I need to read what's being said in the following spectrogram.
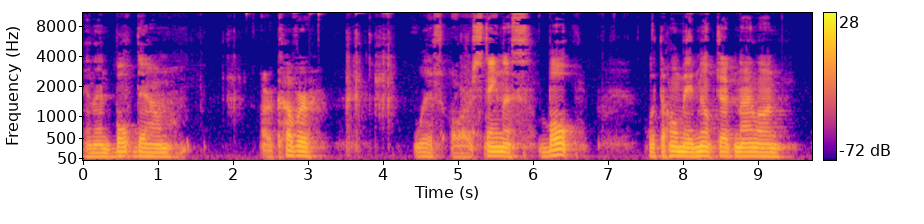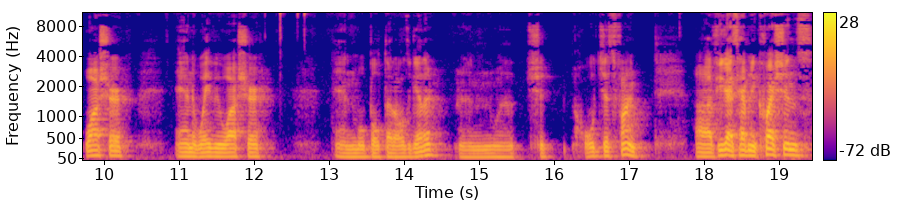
And then bolt down our cover with our stainless bolt with the homemade milk jug nylon washer and a wavy washer and we'll bolt that all together and it should hold just fine. Uh, if you guys have any questions,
